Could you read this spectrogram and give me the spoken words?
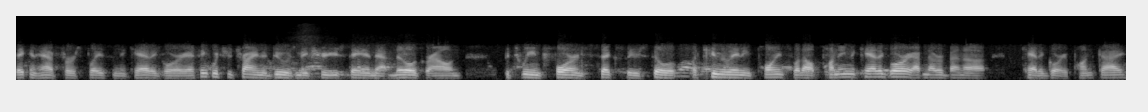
they can have first place in the category. I think what you're trying to do is make sure you stay in that middle ground between four and six, so you're still accumulating points without punting the category. I've never been a category punt guy.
